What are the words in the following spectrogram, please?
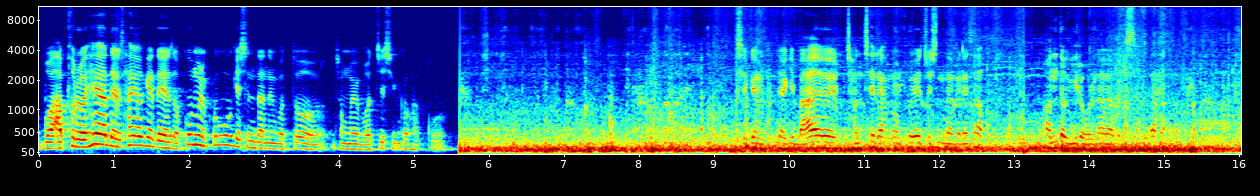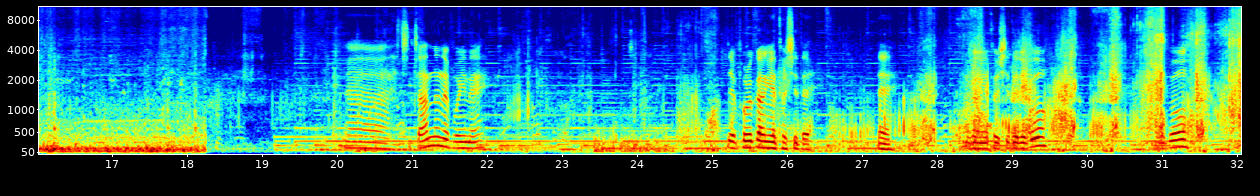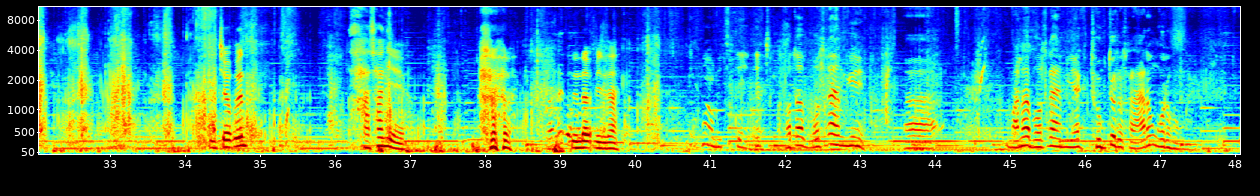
뭐 앞으로 해야 될 사역에 대해서 꿈을 꾸고 계신다는 것도 정말 멋지신 것 같고 지금 여기 마을 전체를 한번 보여주신다 그래서 언덕 위로 올라가 보겠습니다. 야 진짜 한눈에 보이네. 이제 볼강의 도시들. 네. 볼강의 도시들이고 그리고 이쪽은 다 산이에요. 눈다 민산. Одоо Булган аймгийн аа манай Булган аймгийн яг төвдөр болохоор 13 хүн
